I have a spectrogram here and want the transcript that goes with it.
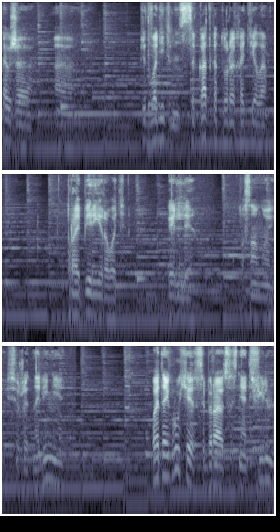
Также э, предводительница цикад, которая хотела прооперировать Элли в основной сюжетной линии. По этой игрухе собираются снять фильм.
